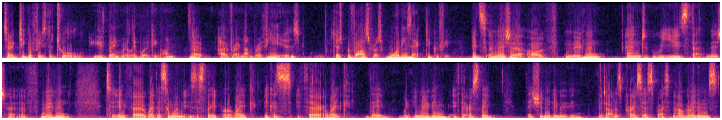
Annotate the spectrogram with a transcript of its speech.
So actigraphy is the tool you've been really working on yep. over a number of years. Just revise for us, what is actigraphy? It's a measure of movement and we use that measure of movement to infer whether someone is asleep or awake because if they're awake they would be moving if they're asleep they shouldn't be moving the data is processed by some algorithms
